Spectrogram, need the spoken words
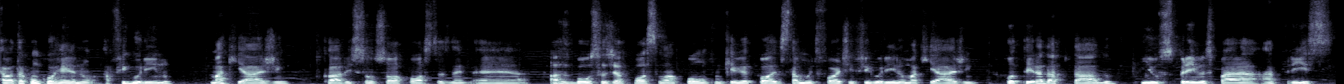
ela está concorrendo a figurino, maquiagem, claro, isso são só apostas, né? É, as bolsas de aposta apontam que ele pode estar muito forte em figurino, maquiagem, roteiro adaptado e os prêmios para atriz,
